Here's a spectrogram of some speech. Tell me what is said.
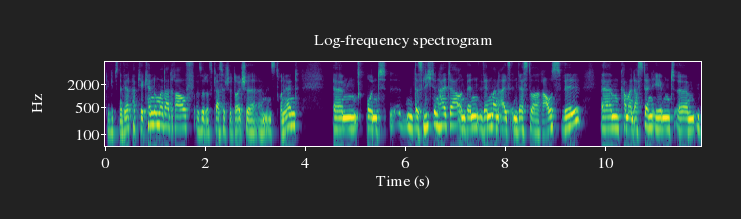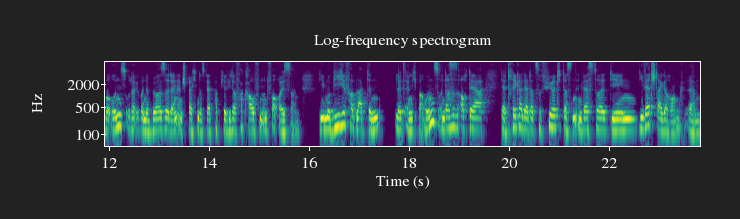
Da gibt es eine Wertpapierkennnummer da drauf, also das klassische deutsche ähm, Instrument. Ähm, und äh, das liegt dann halt da. Und wenn, wenn man als Investor raus will, ähm, kann man das dann eben ähm, über uns oder über eine Börse dann entsprechend das Wertpapier wieder verkaufen und veräußern. Die Immobilie verbleibt dann letztendlich bei uns. Und das ist auch der, der Trigger, der dazu führt, dass ein Investor den, die Wertsteigerung ähm,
